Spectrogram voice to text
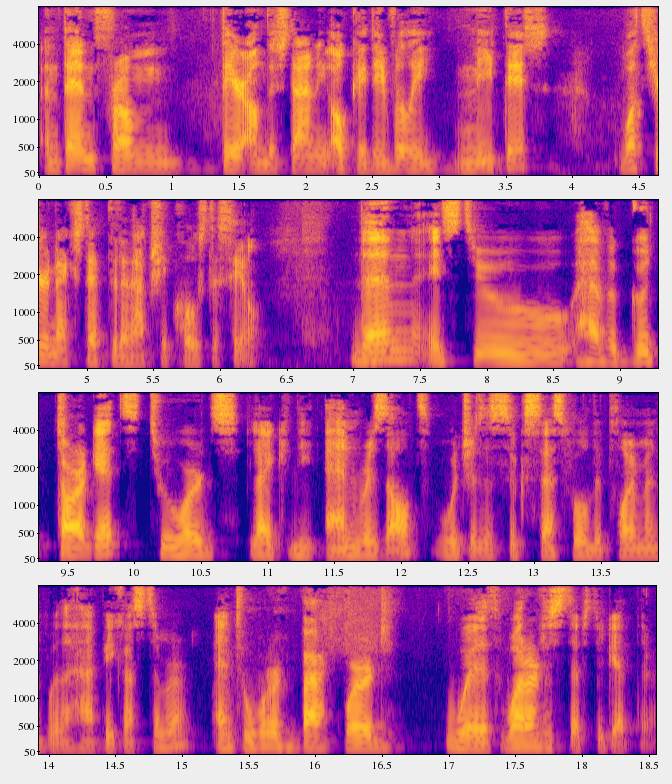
And then from their understanding, okay, they really need this. What's your next step to then actually close the sale? Then it's to have a good target towards like the end result, which is a successful deployment with a happy customer and to work backward with what are the steps to get there.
